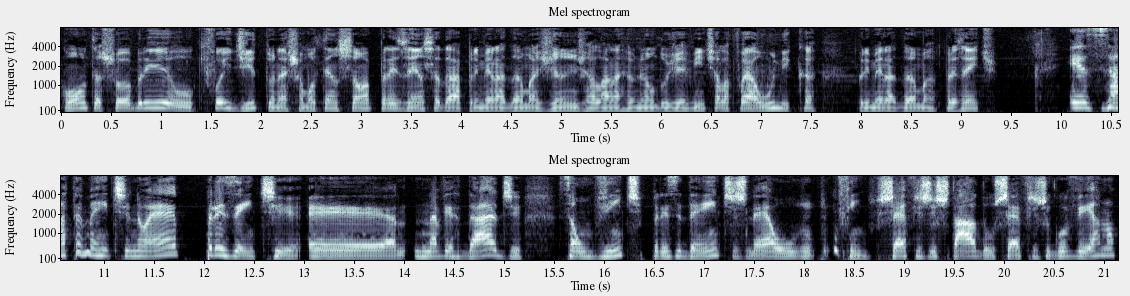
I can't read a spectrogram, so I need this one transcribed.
conta sobre o que foi dito, né? Chamou atenção a presença da primeira-dama Janja lá na reunião do G20. Ela foi a única primeira-dama presente? Exatamente, não é presente. É, na verdade, são 20 presidentes, né, ou, enfim, chefes de Estado ou chefes de governo,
